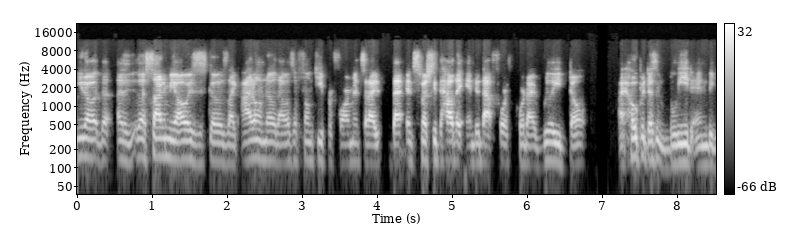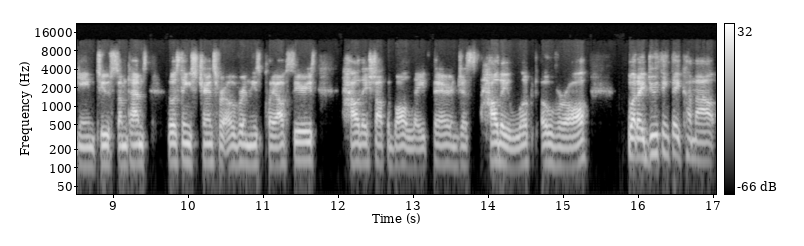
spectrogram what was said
you know, the, uh, the side of me always just goes like, I don't know, that was a funky performance, and I that especially how they ended that fourth quarter, I really don't. I hope it doesn't bleed into game two. Sometimes those things transfer over in these playoff series, how they shot the ball late there and just how they looked overall. But I do think they come out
